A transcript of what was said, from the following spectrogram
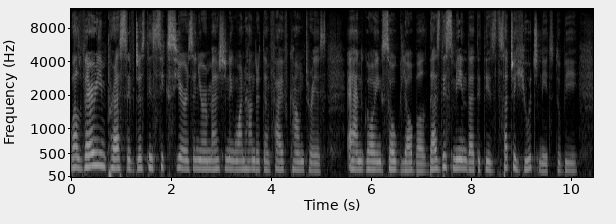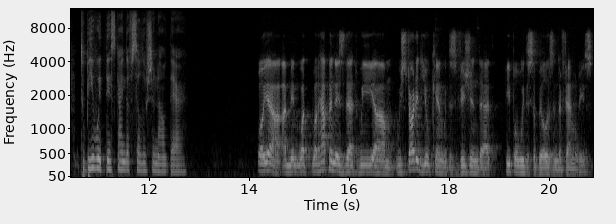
Well, very impressive. Just in six years, and you're mentioning 105 countries and going so global. Does this mean that it is such a huge need to be to be with this kind of solution out there? Well, yeah, I mean, what, what happened is that we, um, we started UCAN with this vision that people with disabilities and their families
